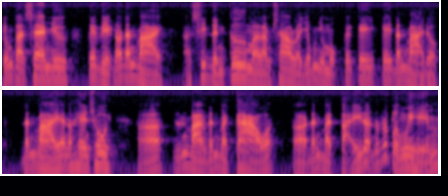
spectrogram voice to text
chúng ta xem như cái việc đó đánh bài à, xin định cư mà làm sao là giống như một cái cái cái đánh bài được. Đánh bài nó hên xui à, đánh bài đánh bài cào à, đánh bài tẩy đó nó rất là nguy hiểm.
